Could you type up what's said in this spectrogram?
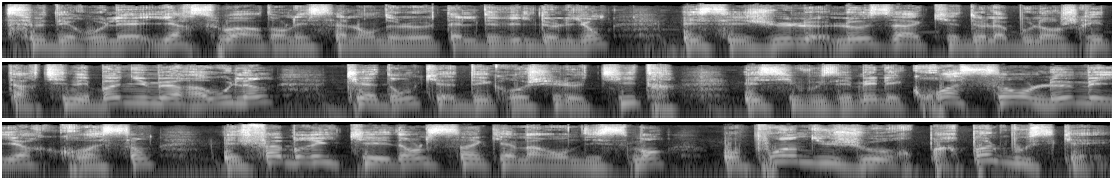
se déroulait hier soir dans les salons de l'hôtel de ville de Lyon. Et c'est Jules Lozac de la boulangerie Tartine et Bonne Humeur à Oulin qui a donc décroché le titre. Et si vous aimez les croissants, le meilleur croissant est fabriqué dans le 5e arrondissement au point du jour par Paul Bousquet.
